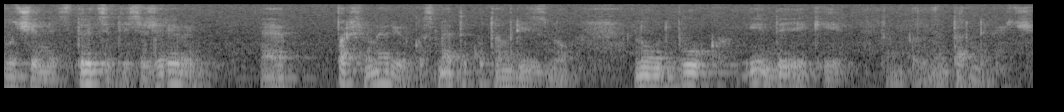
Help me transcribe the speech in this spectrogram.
злочинець 30 тисяч гривень, парфюмерію, косметику там різну, ноутбук і деякі там елементарні речі.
